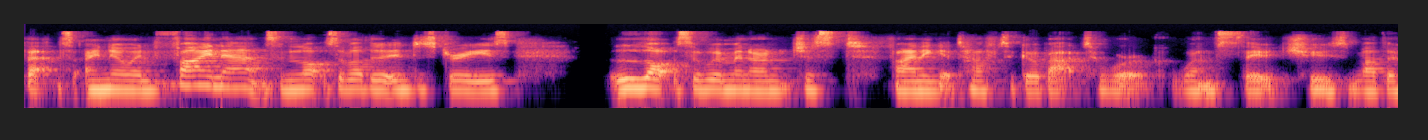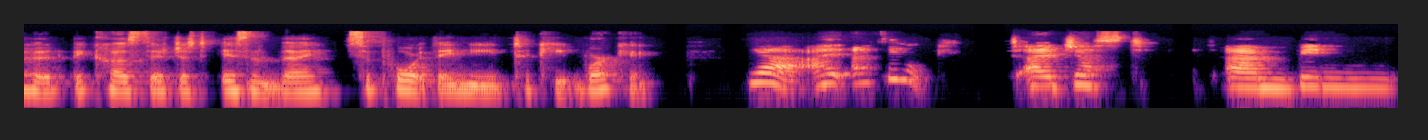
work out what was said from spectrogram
that's I know in finance and lots of other industries, lots of women are just finding it tough to go back to work once they choose motherhood because there just isn't the support they need to keep working. Yeah, I, I think I just um, been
